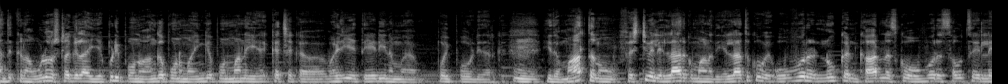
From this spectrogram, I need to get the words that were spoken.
அதுக்கு நான் அவ்வளோ ஸ்ட்ரகிளாக எப்படி போகணும் அங்கே போகணுமா இங்கே போகணுமான்னு எக்கச்சக்க வழியை தேடி நம்ம போய் போக வேண்டியதாக இருக்குது இதை மாற்றணும் ஃபெஸ்டிவல் எல்லாருக்குமானது. எல்லாத்துக்கும் ஒவ்வொரு நூக் அண்ட் கார்னர்ஸ்க்கும் ஒவ்வொரு சவுத் சைடில்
